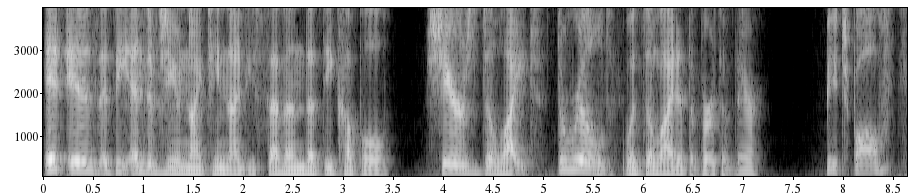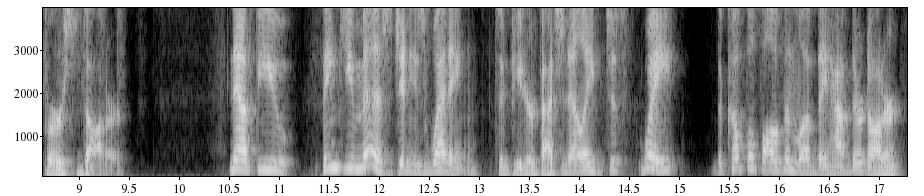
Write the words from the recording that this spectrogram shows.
It is at the end of June 1997 that the couple shares delight, thrilled with delight at the birth of their beach ball. first daughter. Now, if you Think you missed Jennie's wedding to Peter Facinelli? Just wait. The couple falls in love, they have their daughter.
